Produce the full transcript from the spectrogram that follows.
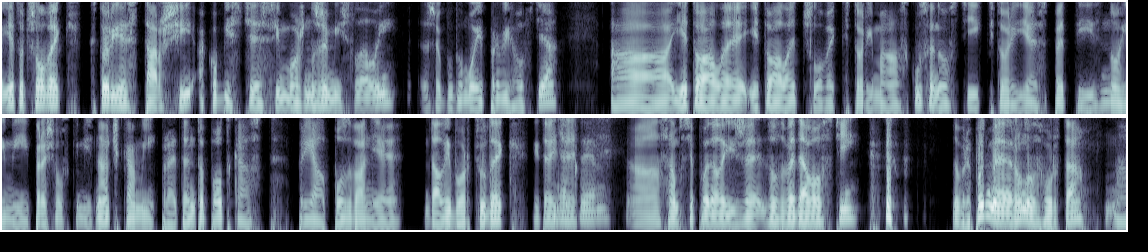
Je to človek, ktorý je starší, ako by ste si možno že mysleli, že budú moji prví hostia. A je to, ale, je to ale človek, ktorý má skúsenosti, ktorý je spätý s mnohými prešovskými značkami. Pre tento podcast prijal pozvanie Dalibor Čudek. Vítajte. Ďakujem. A sám ste povedali, že zo zvedavosti. Dobre, poďme rovno z hurta. A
